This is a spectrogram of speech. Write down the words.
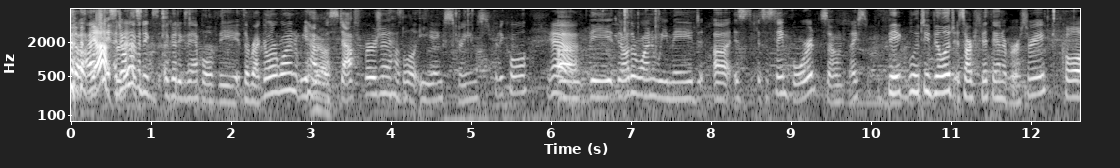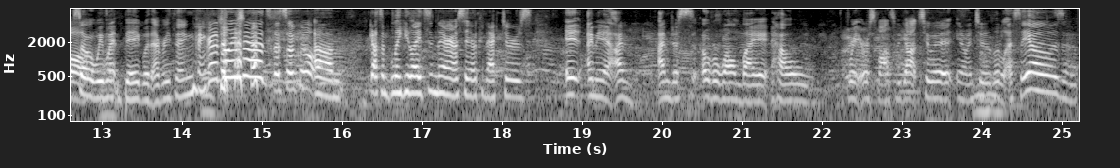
So actually, Yes, I don't is. have an ex- a good example of the, the regular one. We have Yeah. a staff version. It has a little e-ink screen. It's pretty cool. Yeah. Um, the the other one we made uh, is it's the same board. So nice big Blue Team Village. It's our fifth anniversary. Cool. So we went big with everything. congratulations! That's so cool. Um, got some blinky lights in there, SAO connectors. It. I mean, I'm I'm just overwhelmed by how great response we got to it. You know, into little SAOs and.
